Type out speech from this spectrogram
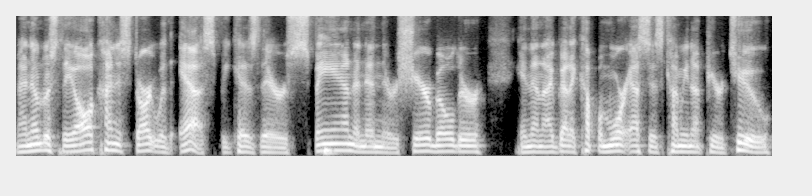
And I noticed they all kind of start with S because there's span and then there's ShareBuilder. And then I've got a couple more S's coming up here too.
